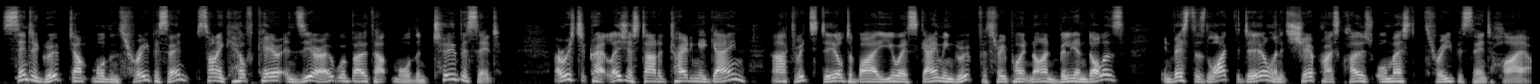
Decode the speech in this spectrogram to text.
Scentre Group jumped more than 3%, Sonic Healthcare and Xero were both up more than 2%. Aristocrat Leisure started trading again after its deal to buy a US gaming group for $3.9 billion. Investors liked the deal and its share price closed almost 3% higher.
